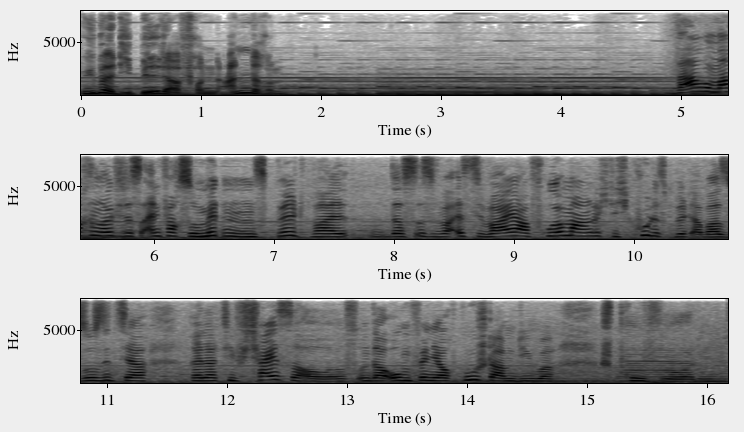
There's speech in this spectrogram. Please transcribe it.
über die Bilder von anderen? Warum machen Leute das einfach so mitten ins Bild? Weil das ist, es war ja früher mal ein richtig cooles Bild, aber so sieht es ja relativ scheiße aus. Und da oben finden ja auch Buchstaben, die übersprüht wurden.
